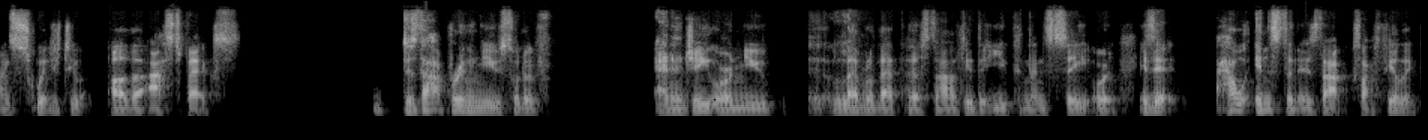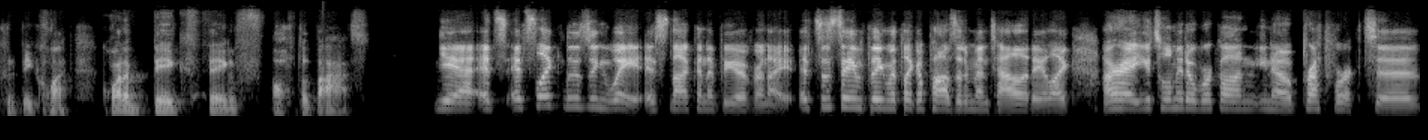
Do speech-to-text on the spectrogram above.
and switch to other aspects, does that bring a new sort of energy or a new uh, level of their personality that you can then see? Or is it how instant is that? Because I feel it could be quite quite a big thing off the bat. Yeah, it's it's like losing weight. It's not going to be overnight. It's the same thing with like a positive mentality. Like, all right, you told me to work on, you know, breath work to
